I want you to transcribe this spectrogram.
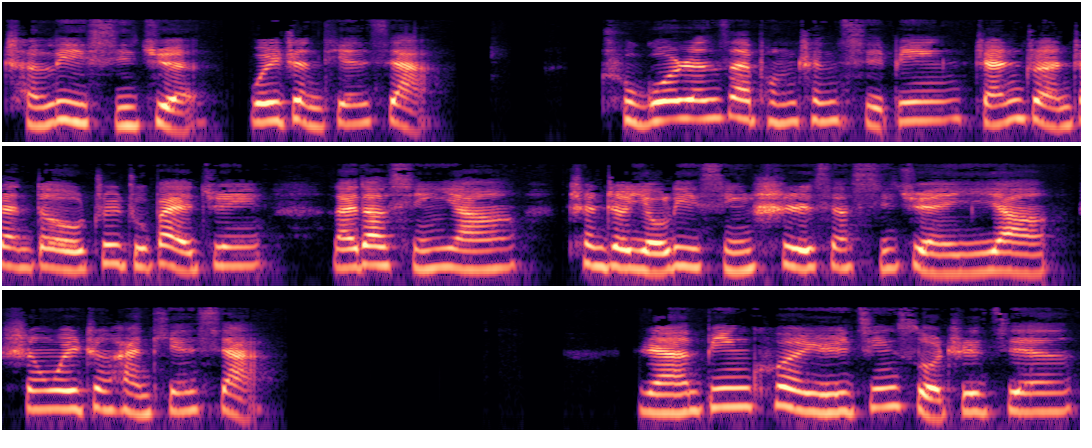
陈立席卷，威震天下。楚国人在彭城起兵，辗转战斗，追逐败军，来到荥阳，趁着有利形势，像席卷一样，声威震撼天下。然兵困于金锁之间。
